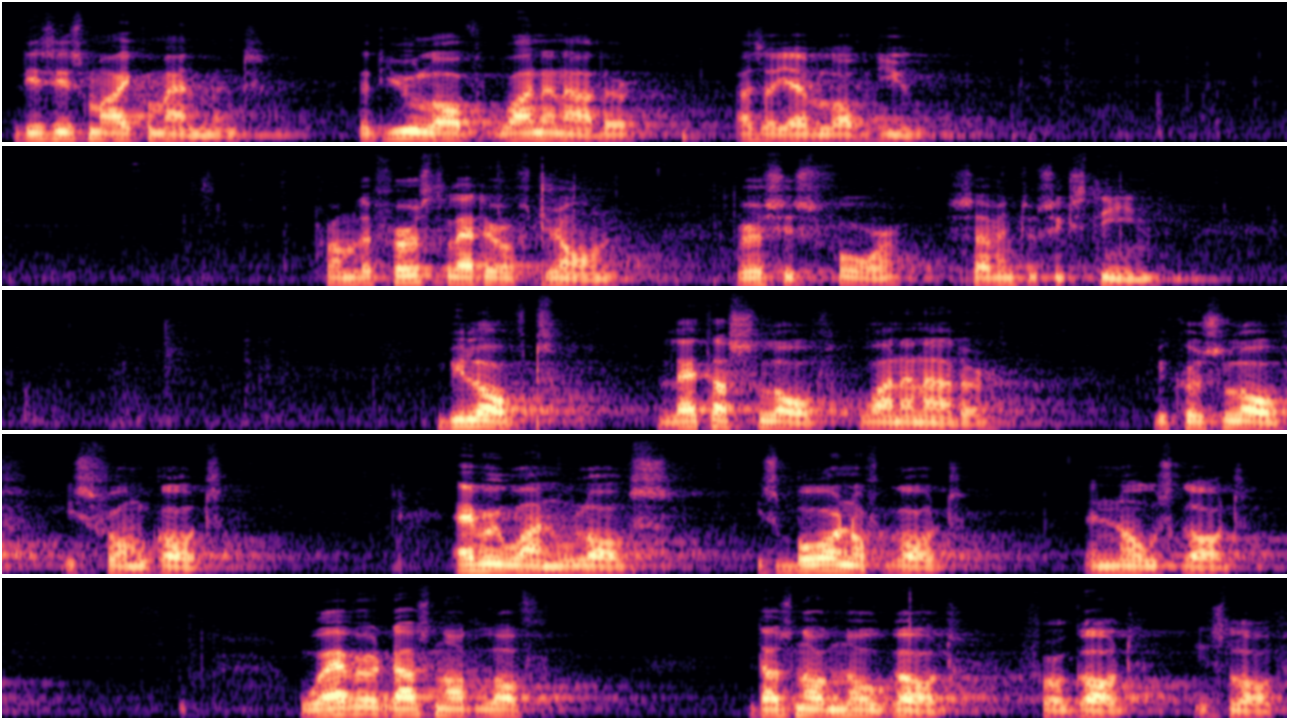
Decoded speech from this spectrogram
This is my commandment that you love one another as I have loved you. From the first letter of John, verses 4, 7 to 16. Beloved, let us love one another, because love is from God. Everyone who loves is born of God and knows God. Whoever does not love does not know God, for God is love.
